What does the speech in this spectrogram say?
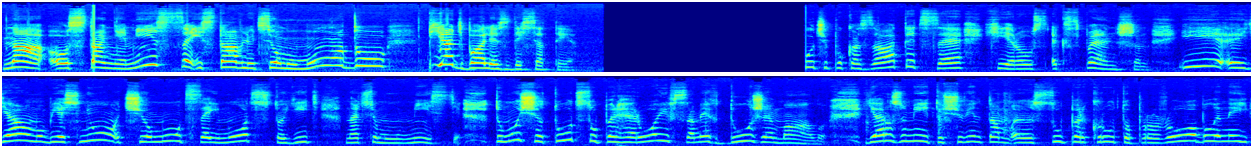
на останнє місце і ставлю цьому моду 5 балів з 10. Хочу показати це Heroes Expansion. І е, я вам об'ясню, чому цей мод стоїть на цьому місці. Тому що тут супергероїв самих дуже мало. Я розумію, що він там е, супер круто пророблений,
